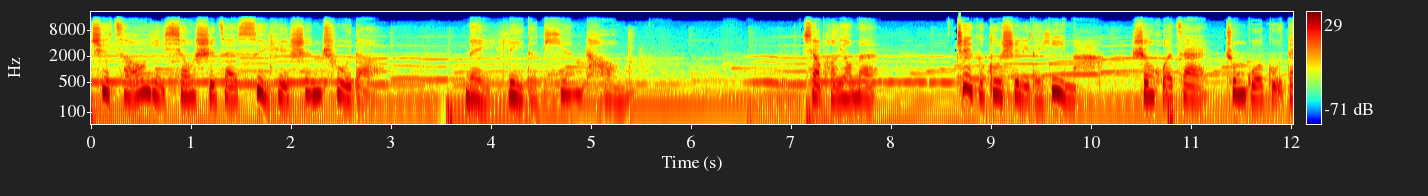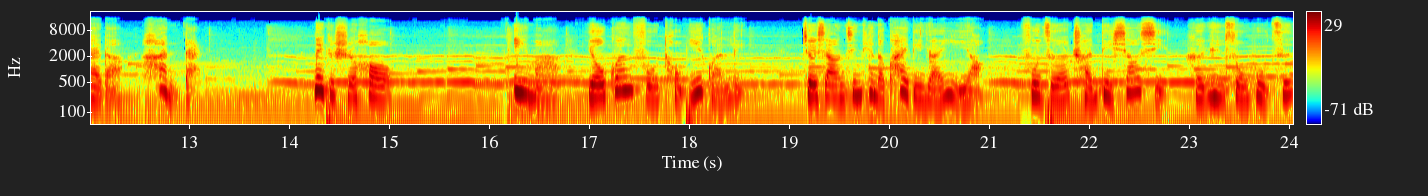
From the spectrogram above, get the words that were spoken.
却早已消失在岁月深处的美丽的天堂。小朋友们，这个故事里的驿马生活在中国古代的汉代。那个时候，驿马由官府统一管理。就像今天的快递员一样，负责传递消息和运送物资。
